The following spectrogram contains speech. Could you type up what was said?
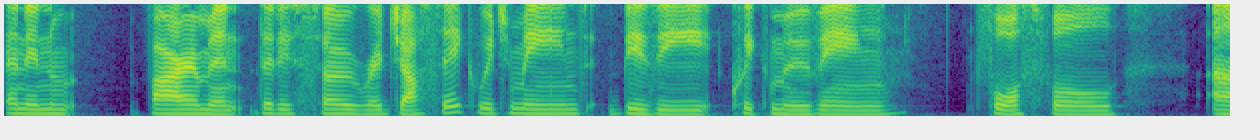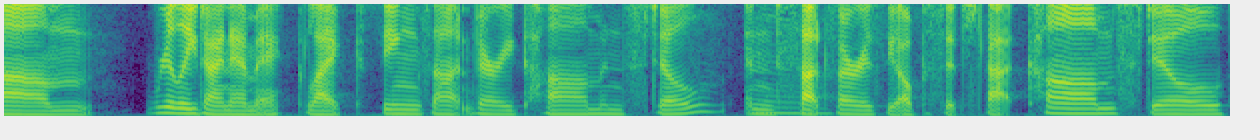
an environment that is so rajasic, which means busy, quick moving, forceful, um, really dynamic. Like things aren't very calm and still. And mm. sattva is the opposite to that calm, still,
